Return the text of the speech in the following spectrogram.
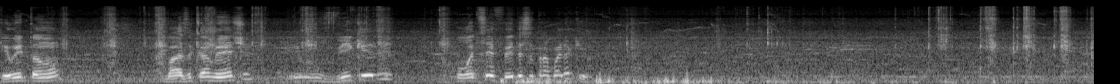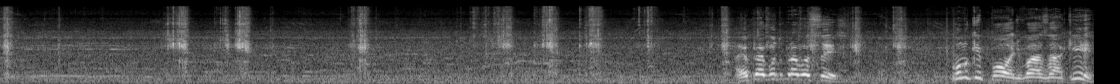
eu então, basicamente, eu vi que ele pode ser feito esse trabalho aqui. Aí eu pergunto para vocês, como que pode vazar aqui,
